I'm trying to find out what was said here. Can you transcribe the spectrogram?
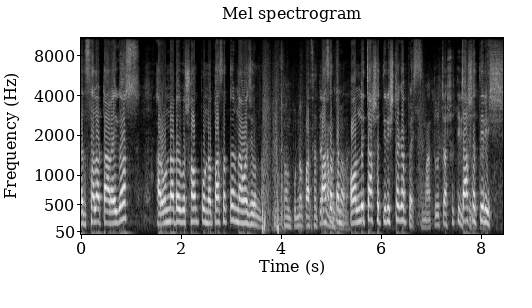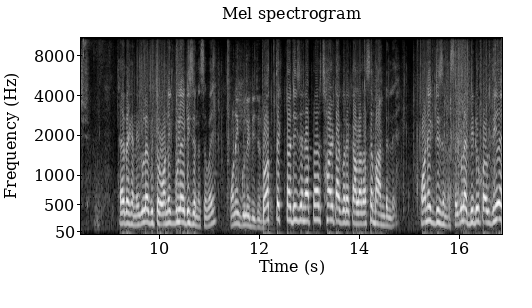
এটা সালাটা আড়াই গজ আর অন্যটা হইব সম্পূর্ণ পাঁচ হাতের নামাজি অন্য সম্পূর্ণ পাঁচ হাতে পাঁচ হাতের অনলি চারশো তিরিশ টাকা প্রাইস মাত্র চারশো তিরিশ চারশো তিরিশ। এই দেখেন এগুলোর ভিতরে অনেকগুলো ডিজাইন আছে ভাই। অনেকগুলি ডিজাইন প্রত্যেকটা ডিজাইন আপনার ছয়টা করে কালার আছে বান্ডেলে অনেক ডিজাইন আছে। এগুলো ভিডিও কল দিয়ে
